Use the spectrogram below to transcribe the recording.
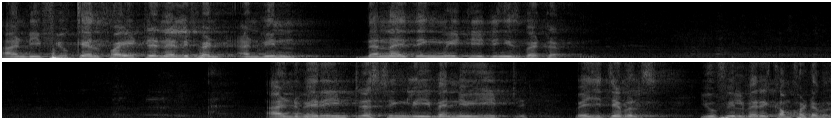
And if you can fight an elephant and win, then I think meat eating is better. And very interestingly, when you eat, vegetables, you feel very comfortable.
